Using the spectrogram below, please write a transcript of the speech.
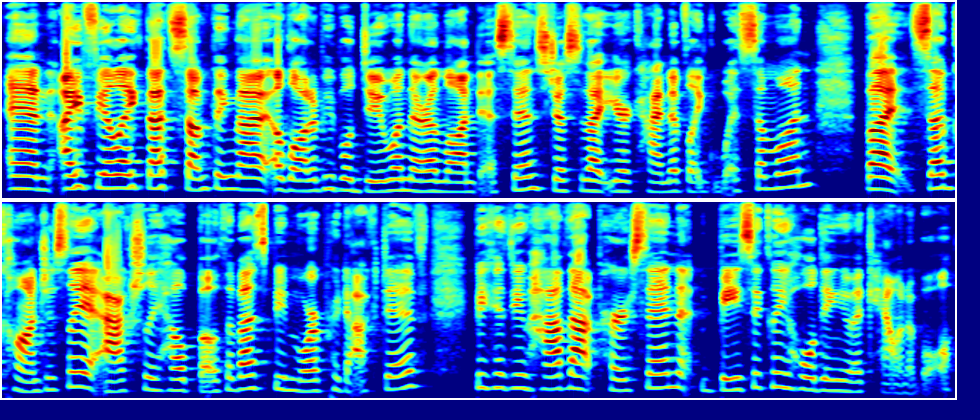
And I feel like that's something that a lot of people do when they're in long distance, just so that you're kind of like with someone. But subconsciously, it actually helped both of us be more productive because you have that person basically holding you accountable.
